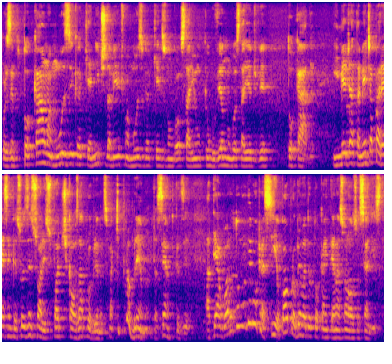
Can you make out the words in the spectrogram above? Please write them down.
por exemplo, tocar uma música que é nitidamente uma música que eles não gostariam, que o governo não gostaria de ver tocada. E imediatamente aparecem pessoas dizendo assim, olha, isso pode te causar problemas. Mas que problema, tá certo? Quer dizer, até agora eu estou numa democracia. Qual o problema de eu tocar Internacional Socialista?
